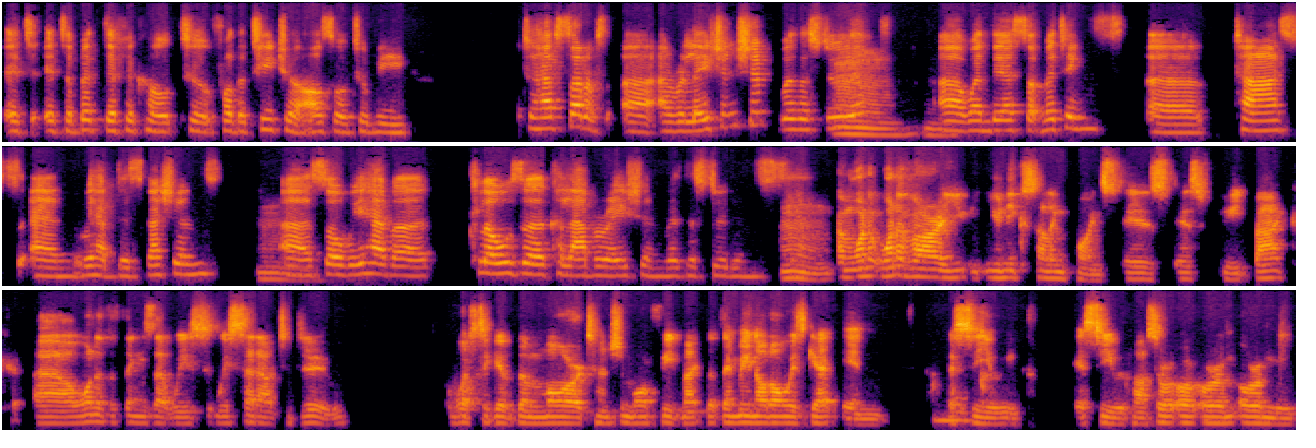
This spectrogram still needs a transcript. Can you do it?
it's it's a bit difficult to for the teacher also to be to have sort of uh, a relationship with the student mm-hmm. when they are submitting uh, tasks, and we have discussions. Mm. so we have a closer collaboration with the students. Mm. And one, one of our unique selling points is, is feedback. Uh, one of the things that we, we set out to do was to give them more attention, more feedback that they may not always get in a CUE, a CUE class or, or, or, a, or a MOOC.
